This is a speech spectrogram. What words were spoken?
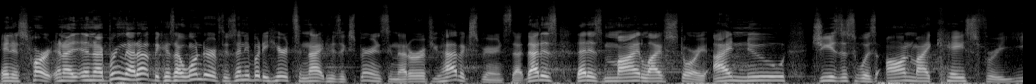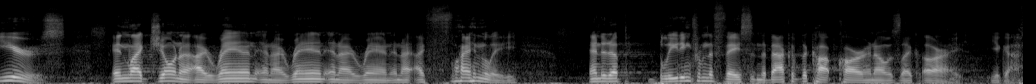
in his heart. And I, and I bring that up because I wonder if there's anybody here tonight who's experiencing that or if you have experienced that. That is, that is my life story. I knew Jesus was on my case for years. And like Jonah, I ran and I ran and I ran. And I, I finally ended up bleeding from the face in the back of the cop car. And I was like, all right, you got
